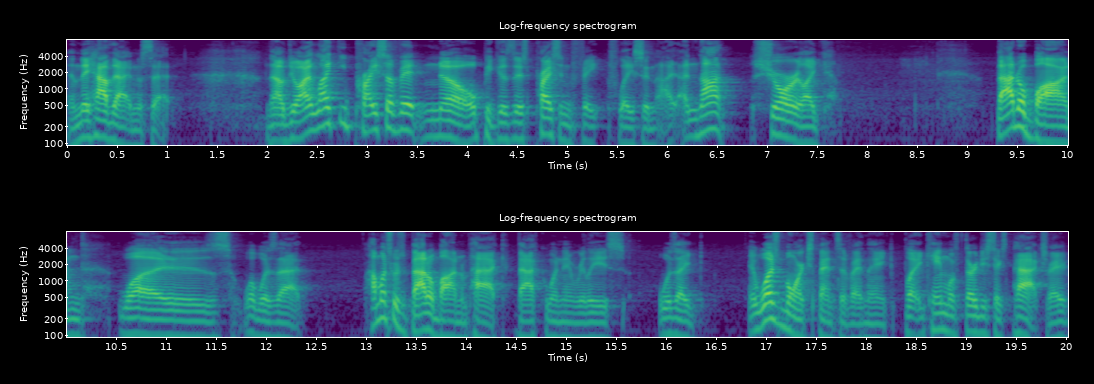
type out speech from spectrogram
And they have that in the set. Now, do I like the price of it? No, because there's price inflation. I, I'm not sure, like, Battlebond was, what was that? How much was Battlebond pack back when it released? It was like, it was more expensive, I think, but it came with 36 packs, right?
